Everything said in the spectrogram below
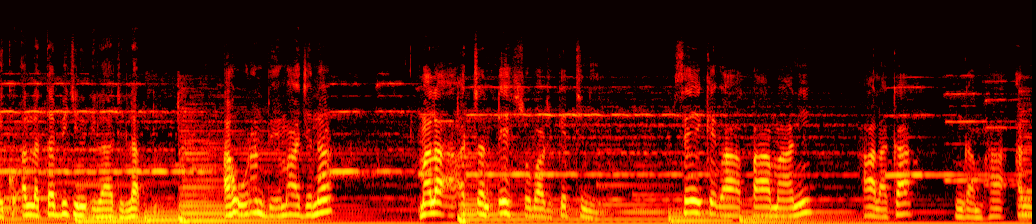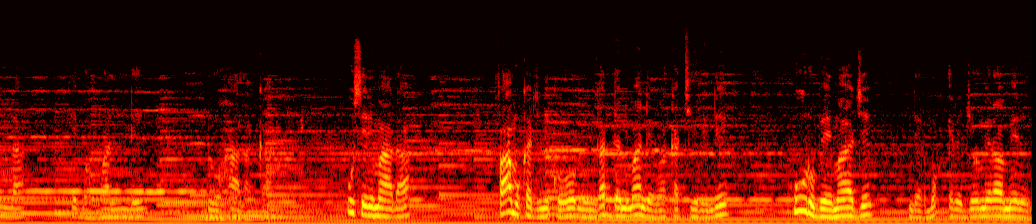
e ko allah tabbitini ɗi laati laɓɗi. A huran be maje na mala a accan ɗe sobajo kettini. Sey keɓa paamani haala ka ngam ha allah heɓa walle dow haala ka. Useni maɗa faamu kadi ni ko min gaddanima nder wakkatire nde huuru be maje nder moƴƴere jawmirawo meɗen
